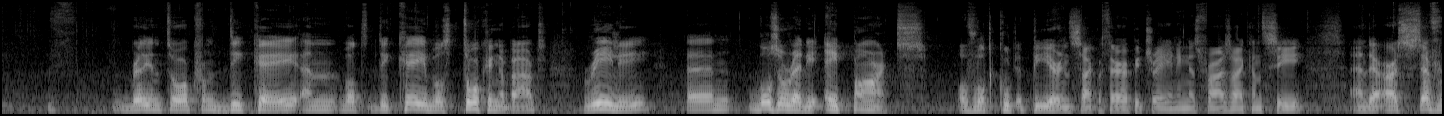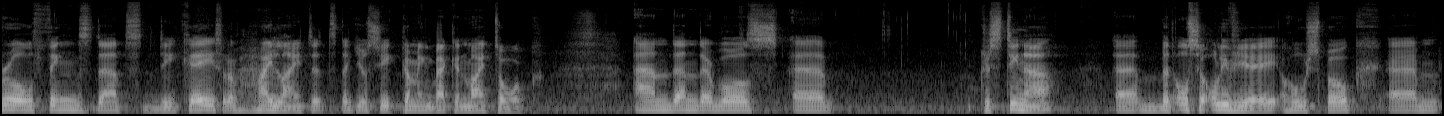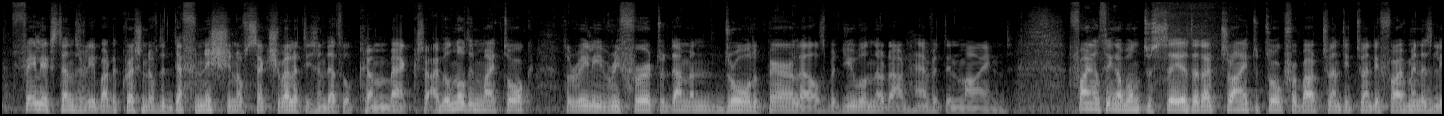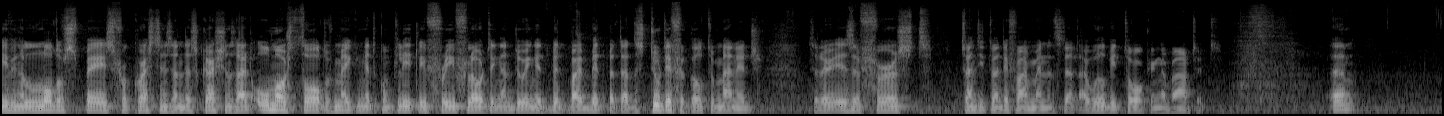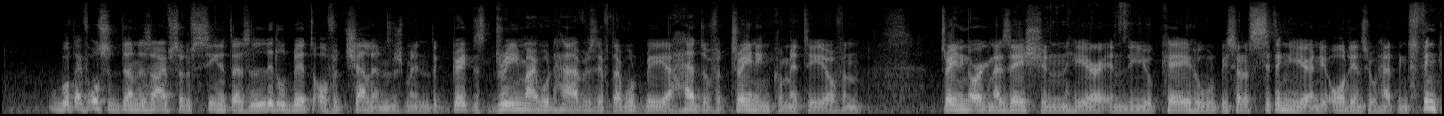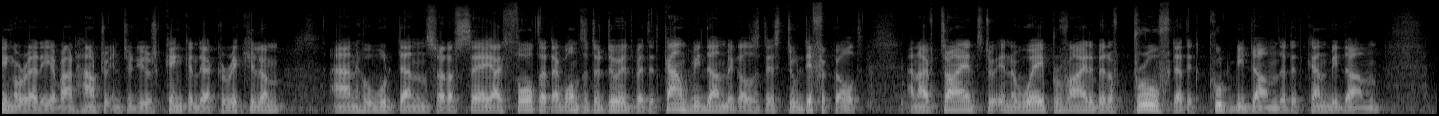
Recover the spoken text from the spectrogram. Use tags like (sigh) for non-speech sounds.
brilliant talk from DK, and what DK was talking about really um, was already a part of what could appear in psychotherapy training as far as I can see. And there are several things that DK sort of highlighted that you see coming back in my talk. And then there was uh, Christina, uh, but also Olivier, who spoke um, fairly extensively about the question of the definition of sexualities, and that will come back. So I will not in my talk to really refer to them and draw the parallels, but you will no doubt have it in mind. Final thing I want to say is that I tried to talk for about 20, 25 minutes, leaving a lot of space for questions and discussions. I'd almost thought of making it completely free floating and doing it bit by bit, but that is too difficult to manage. So there is a first 20, 25 minutes that I will be talking about it. Um, what I've also done is I've sort of seen it as a little bit of a challenge. I mean, the greatest dream I would have is if there would be a head of a training committee of an training organization here in the UK who would be sort of sitting here in the audience who had been thinking already about how to introduce kink in their curriculum and who would then sort of say, I thought that I wanted to do it, but it can't be done because it is too difficult. And I've tried to, in a way, provide a bit of proof that it could be done, that it can be done.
